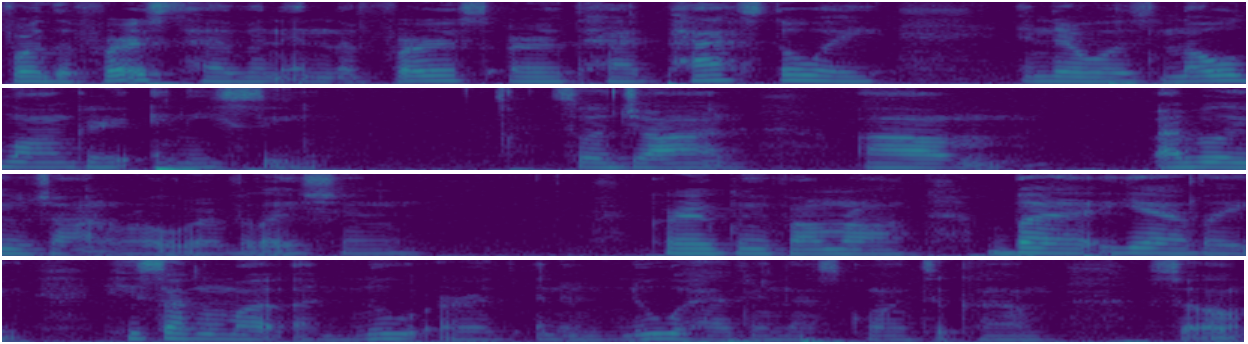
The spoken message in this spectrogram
For the first heaven and the first earth had passed away, and there was no longer any sea. So, John, um, I believe John wrote Revelation. Correct me if I'm wrong. But yeah, like he's talking about a new earth and a new heaven that's going to come. So,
